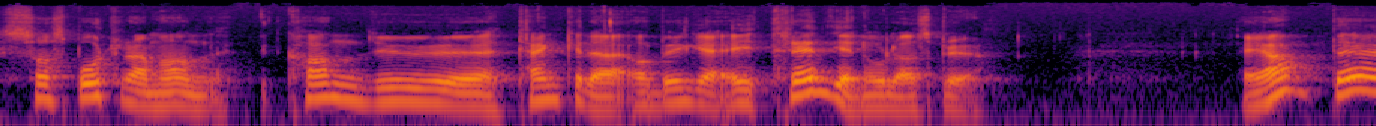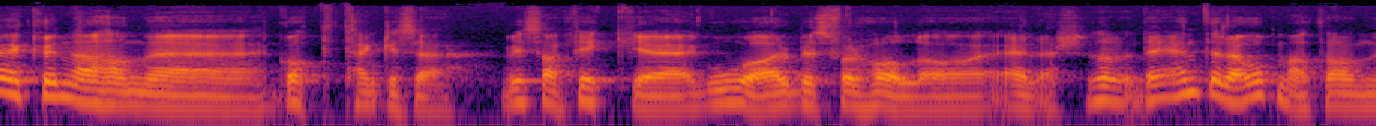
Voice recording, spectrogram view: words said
så spurte de han kan du tenke deg å bygge ei tredje Nordlandsbru. Ja, det kunne han eh, godt tenke seg, hvis han fikk eh, gode arbeidsforhold og ellers. Så det endte da opp med at han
